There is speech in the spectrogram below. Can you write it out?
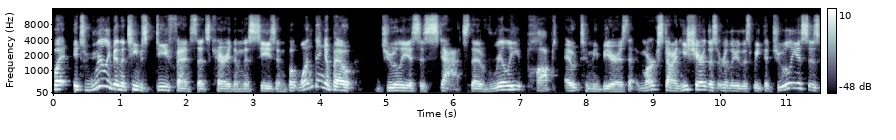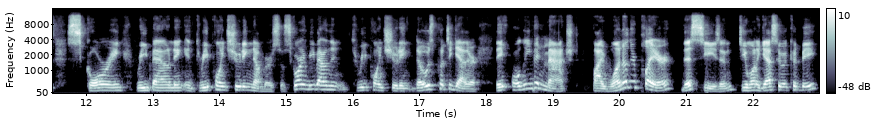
But it's really been the team's defense that's carried them this season. But one thing about Julius's stats that have really popped out to me, Beer, is that Mark Stein, he shared this earlier this week that Julius's scoring, rebounding, and three-point shooting numbers. So scoring, rebounding, three-point shooting, those put together, they've only been matched by one other player this season. Do you want to guess who it could be?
